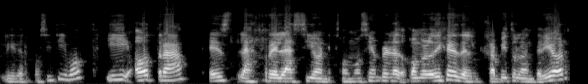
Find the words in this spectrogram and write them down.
líder positivo. Y otra es las relaciones. Como siempre, como lo dije desde el capítulo anterior,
